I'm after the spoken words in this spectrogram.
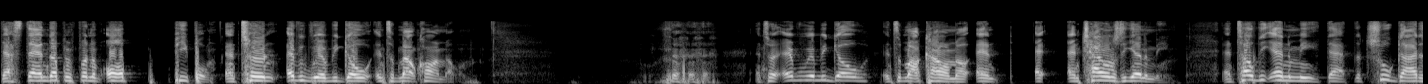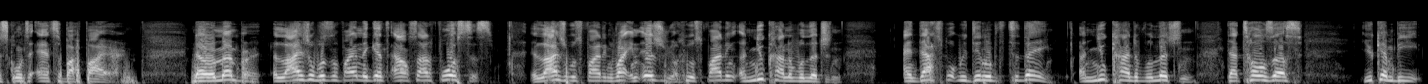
that stand up in front of all people and turn everywhere we go into Mount Carmel. and turn everywhere we go into Mount Carmel and, and, and challenge the enemy and tell the enemy that the true God is going to answer by fire. Now remember, Elijah wasn't fighting against outside forces. Elijah was fighting right in Israel. He was fighting a new kind of religion. And that's what we're dealing with today a new kind of religion that tells us you can be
